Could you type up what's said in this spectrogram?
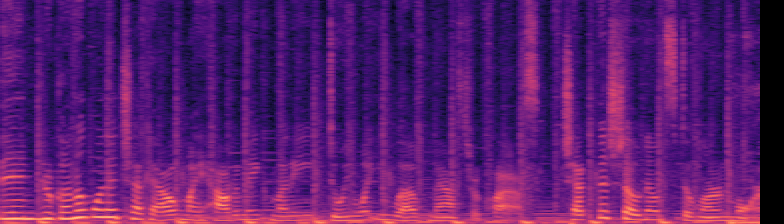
Then you're going to want to check out my How to Make Money Doing What You Love masterclass. Check the show notes to learn more.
